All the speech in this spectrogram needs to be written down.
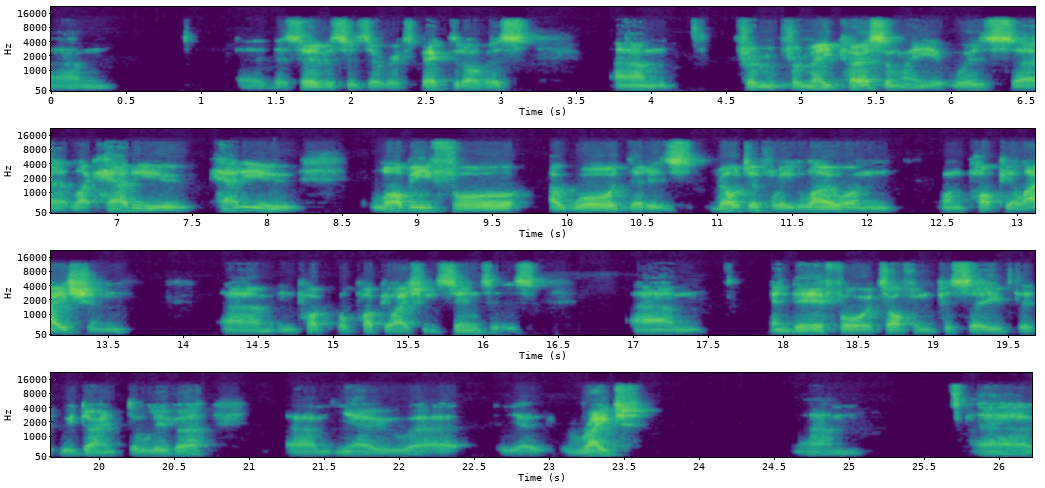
um, uh, the services that were expected of us, um, for, for me personally, it was uh, like, how do you how do you lobby for a ward that is relatively low on on population um, in pop, or population centres, um, and therefore it's often perceived that we don't deliver, um, you, know, uh, you, know, rate um, uh,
